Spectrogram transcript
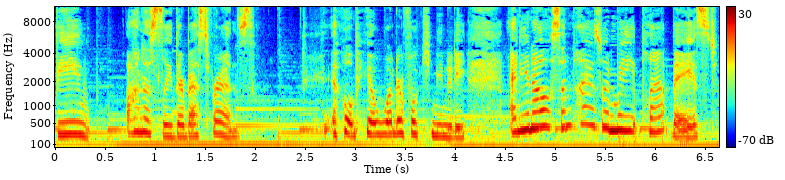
be honestly their best friends. It will be a wonderful community. And you know, sometimes when we eat plant based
